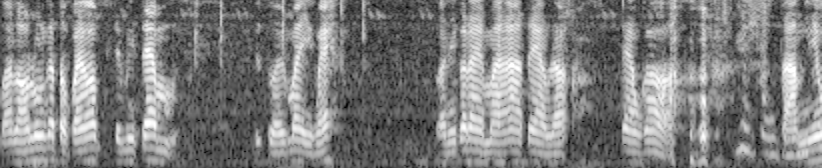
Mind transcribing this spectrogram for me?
มารอรุ่นกันต่อไปครับจะมีแต้มสวยๆมาอีกไหมตอนนี้ก็ได้มาห้าแต้มแล้ว แต้มก็ สามนิ้ว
